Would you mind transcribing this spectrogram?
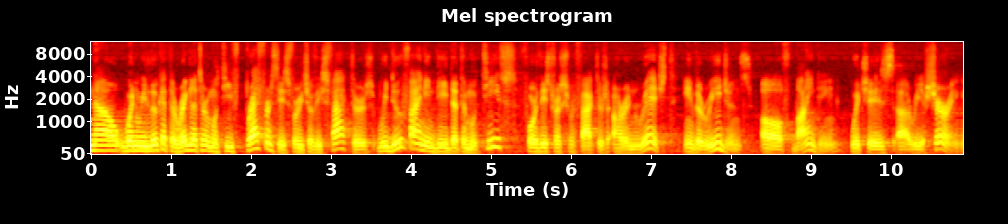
Now, when we look at the regulatory motif preferences for each of these factors, we do find indeed that the motifs for these transcription factors are enriched in the regions of binding, which is uh, reassuring.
